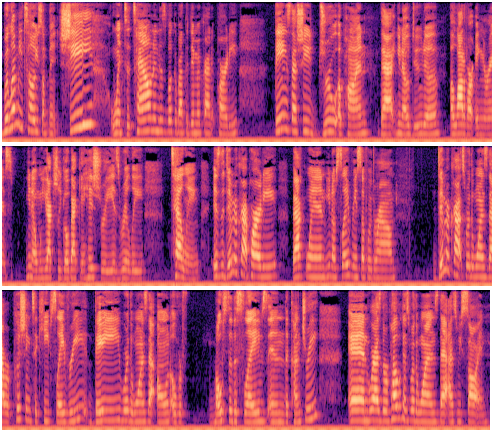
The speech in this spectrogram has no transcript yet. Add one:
but let me tell you something. She went to town in this book about the Democratic Party. Things that she drew upon that, you know, due to a lot of our ignorance you know, when you actually go back in history is really telling is the Democrat Party back when, you know, slavery and stuff was around. Democrats were the ones that were pushing to keep slavery. They were the ones that owned over most of the slaves in the country. And whereas the Republicans were the ones that, as we saw in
